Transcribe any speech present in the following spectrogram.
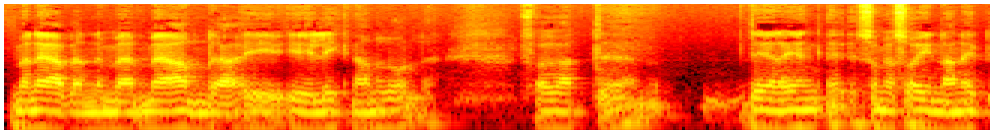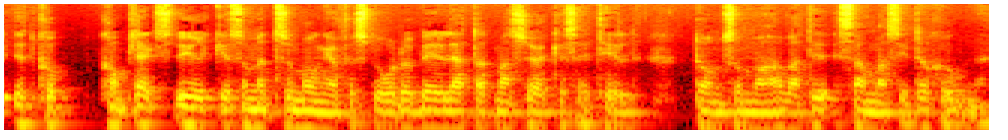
men även med, med andra i, i, liknande roller. För att eh, det är en, som jag sa innan ett, ett komplext yrke som inte så många förstår. Då blir det lätt att man söker sig till de som har varit i samma situationer.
